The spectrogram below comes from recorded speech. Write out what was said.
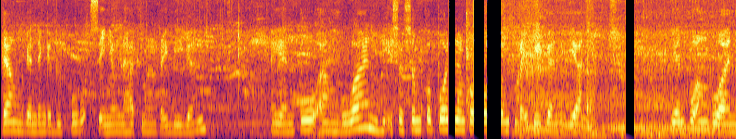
Magandang magandang gabi po sa inyong lahat mga kaibigan. Ayan po ang buwan. Isusum ko po ng konti mga kaibigan. Ayan. Ayan po ang buwan.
